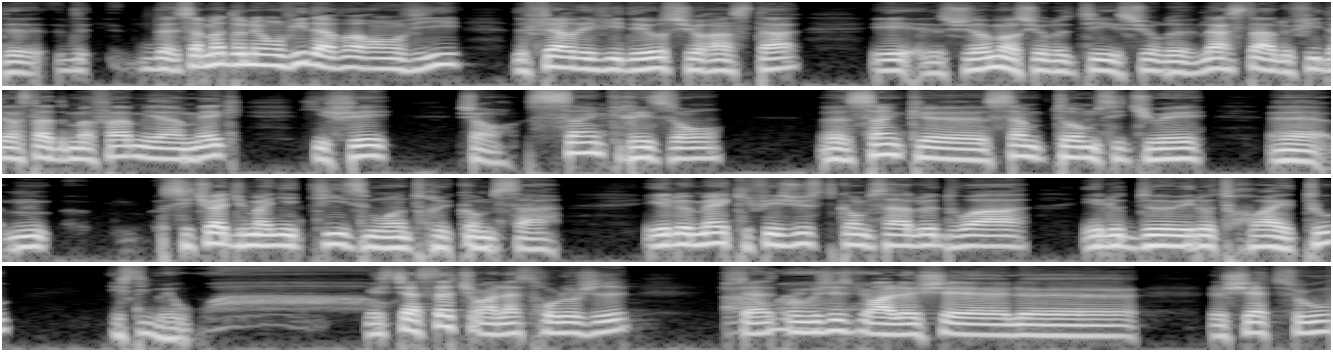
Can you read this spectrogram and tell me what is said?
de- de- de- ça m'a donné envie d'avoir envie de faire des vidéos sur Insta et euh, sûrement sur le sur le l'Insta, le feed Insta de ma femme, il y a un mec qui fait genre cinq raisons, euh, cinq euh, symptômes si tu es euh, si tu as du magnétisme ou un truc comme ça. Et le mec il fait juste comme ça le doigt et le 2 et le 3 et tout. Et je dis mais waouh. Mais si à ça, tu auras l'astrologie. Si Ah l'astrologie, ouais. tu auras le, shi- le, le shiatsu,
